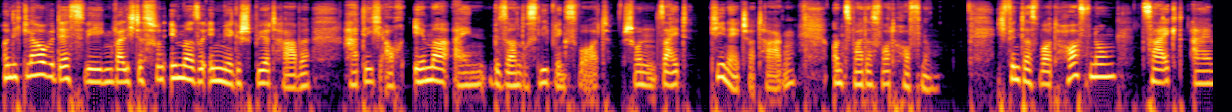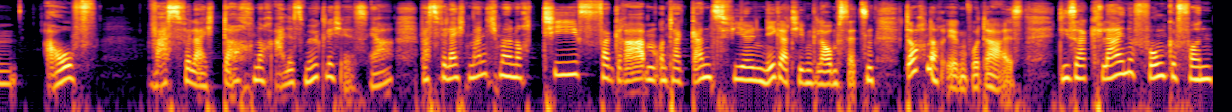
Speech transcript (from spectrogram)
Und ich glaube deswegen, weil ich das schon immer so in mir gespürt habe, hatte ich auch immer ein besonderes Lieblingswort, schon seit Teenager-Tagen, und zwar das Wort Hoffnung. Ich finde, das Wort Hoffnung zeigt einem auf, was vielleicht doch noch alles möglich ist, ja, was vielleicht manchmal noch tief vergraben unter ganz vielen negativen Glaubenssätzen doch noch irgendwo da ist. Dieser kleine Funke von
